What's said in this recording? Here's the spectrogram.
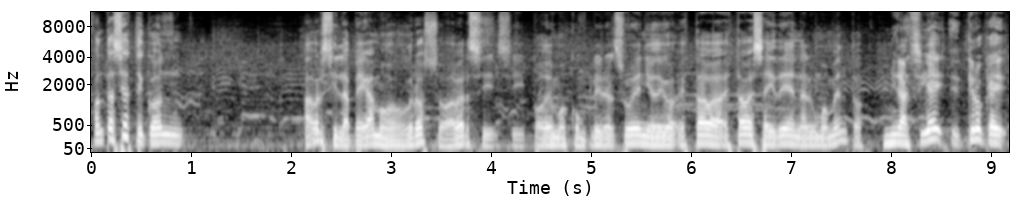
¿Fantaseaste con a ver si la pegamos grosso, a ver si, si podemos cumplir el sueño? Digo, ¿estaba, ¿estaba esa idea en algún momento? Mira, si hay, creo que hay-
